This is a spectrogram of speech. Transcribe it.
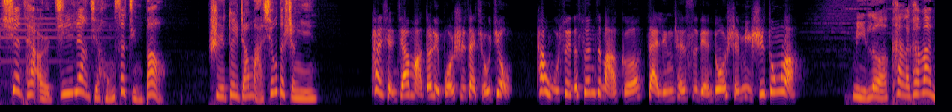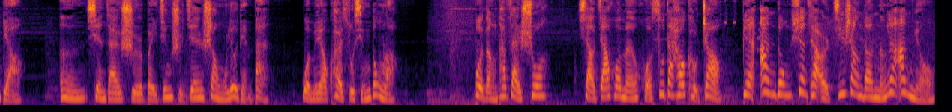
炫彩耳机亮起红色警报，是队长马修的声音。探险家马德里博士在求救，他五岁的孙子马格在凌晨四点多神秘失踪了。米勒看了看腕表，嗯，现在是北京时间上午六点半，我们要快速行动了。不等他再说，小家伙们火速戴好口罩，便按动炫彩耳机上的能量按钮，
